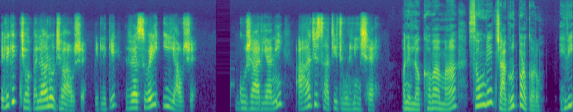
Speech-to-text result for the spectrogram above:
એટલે કે જભલાનો જ આવશે. એટલે કે રસવઈ ઈ આવશે. ગોઝારિયાની આ જ સાચી જોડણી છે. અને લખવામાં સૌને જાગૃત પણ કરો. એવી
